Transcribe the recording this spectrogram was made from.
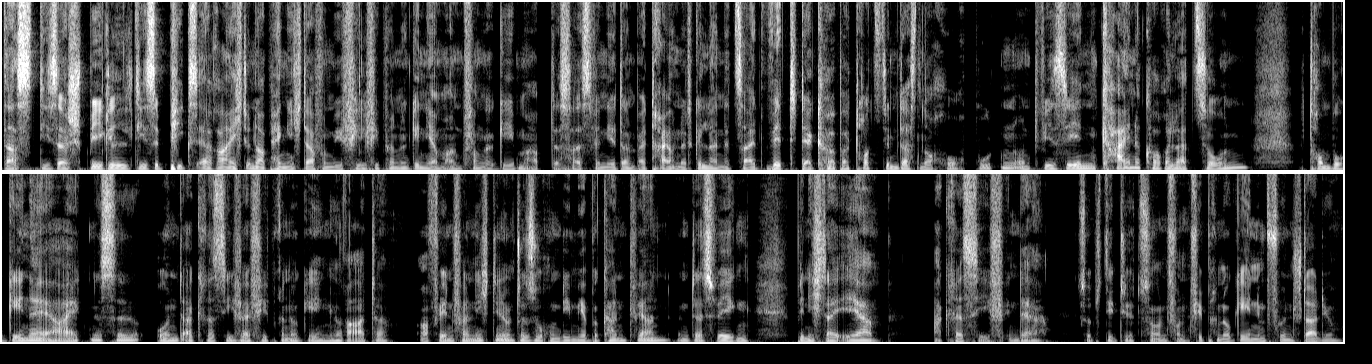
dass dieser Spiegel diese Peaks erreicht, unabhängig davon, wie viel Fibrinogen ihr am Anfang gegeben habt. Das heißt, wenn ihr dann bei 300 gelandet seid, wird der Körper trotzdem das noch hochbooten und wir sehen keine Korrelation thrombogene Ereignisse und aggressiver Fibrinogenrate. Auf jeden Fall nicht in Untersuchungen, die mir bekannt wären. Und deswegen bin ich da eher aggressiv in der Substitution von Fibrinogen im frühen Stadium.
